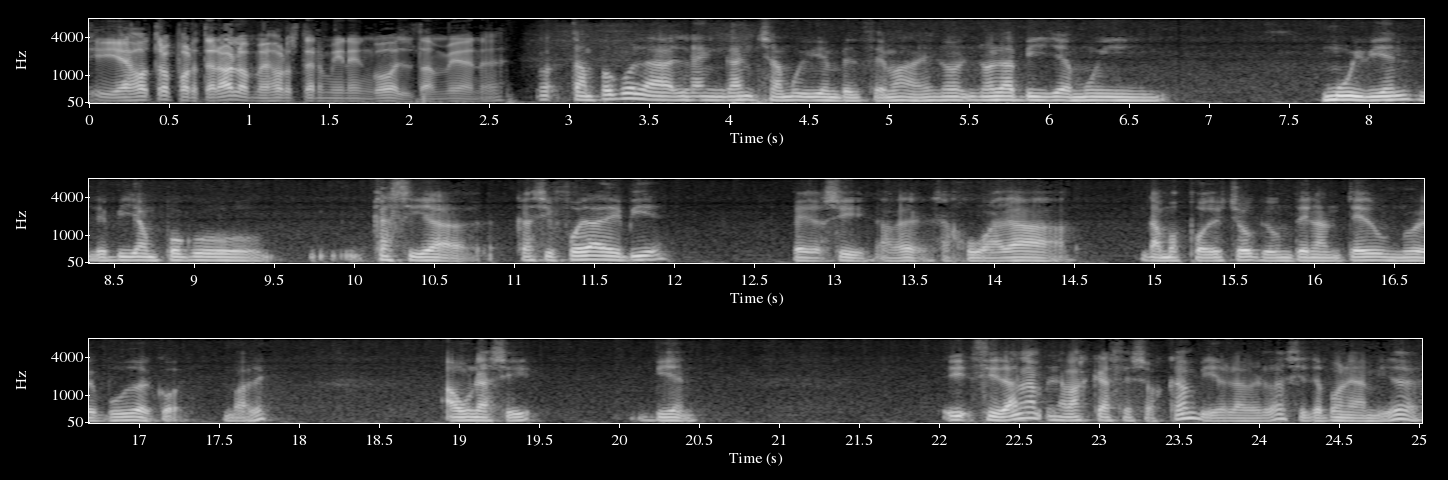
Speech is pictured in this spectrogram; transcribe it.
y es otro portero, a lo mejor termina en gol también. tampoco la, engancha muy bien Benzema, no, no la pilla muy muy bien, le pilla un poco casi, casi fuera de pie. Pero sí, a ver, esa jugada damos por hecho que un delantero, un 9 pudo de gol, ¿vale? Aún así, bien. Y Zidane nada más que hace esos cambios, la verdad, si te pones a mirar.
